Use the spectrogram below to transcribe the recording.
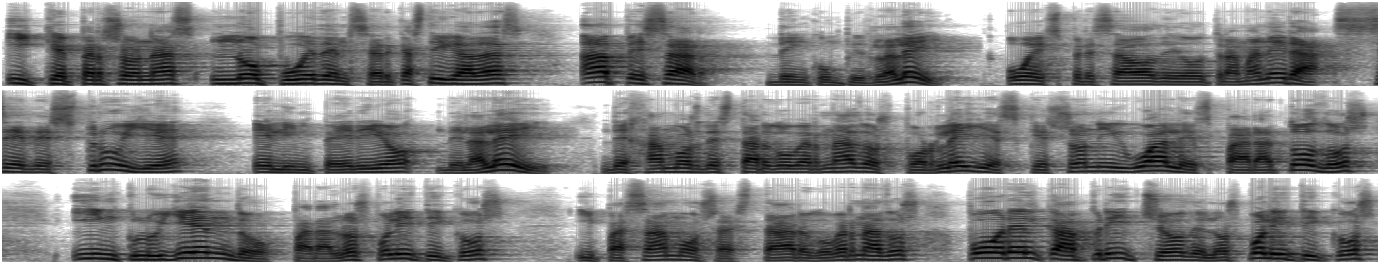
y qué personas no pueden ser castigadas a pesar de incumplir la ley. O expresado de otra manera, se destruye el imperio de la ley. Dejamos de estar gobernados por leyes que son iguales para todos, incluyendo para los políticos, y pasamos a estar gobernados por el capricho de los políticos,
